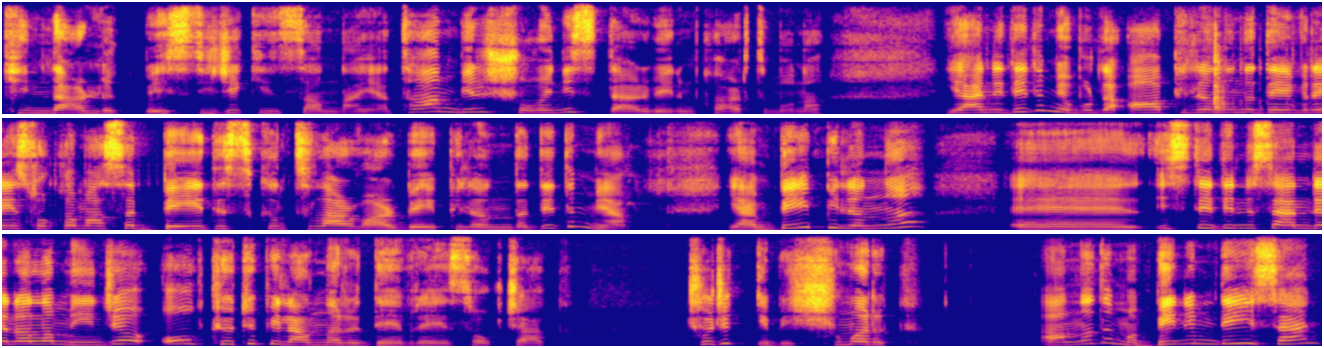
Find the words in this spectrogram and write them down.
kindarlık besleyecek insandan. Yani tam bir şövenist der benim kartım ona. Yani dedim ya burada A planını devreye sokamazsa B'de sıkıntılar var B planında dedim ya. Yani B planını e, istediğini senden alamayınca o kötü planları devreye sokacak. Çocuk gibi şımarık. Anladın mı? Benim değilsen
